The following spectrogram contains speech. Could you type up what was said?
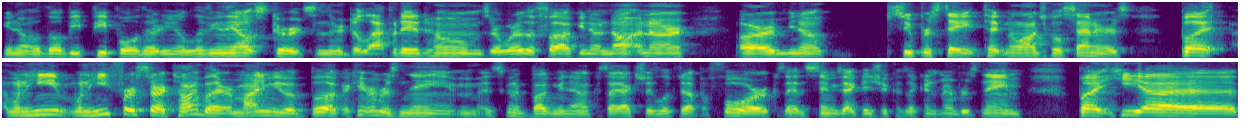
you know there'll be people that are you know living in the outskirts in their dilapidated homes or whatever the fuck you know not in our our you know super state technological centers. But when he when he first started talking about it, it reminded me of a book. I can't remember his name. It's going to bug me now because I actually looked it up before because I had the same exact issue because I couldn't remember his name. But he, uh,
